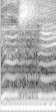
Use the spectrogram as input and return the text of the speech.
You see.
